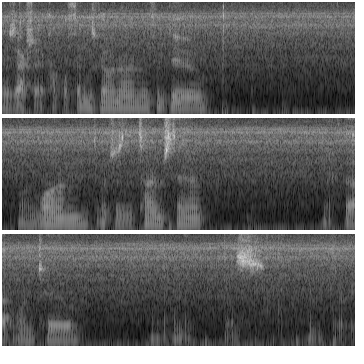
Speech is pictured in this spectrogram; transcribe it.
there's actually a couple things going on we could do. One one, which is the timestamp. Make that one two. Uh, make this one three.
